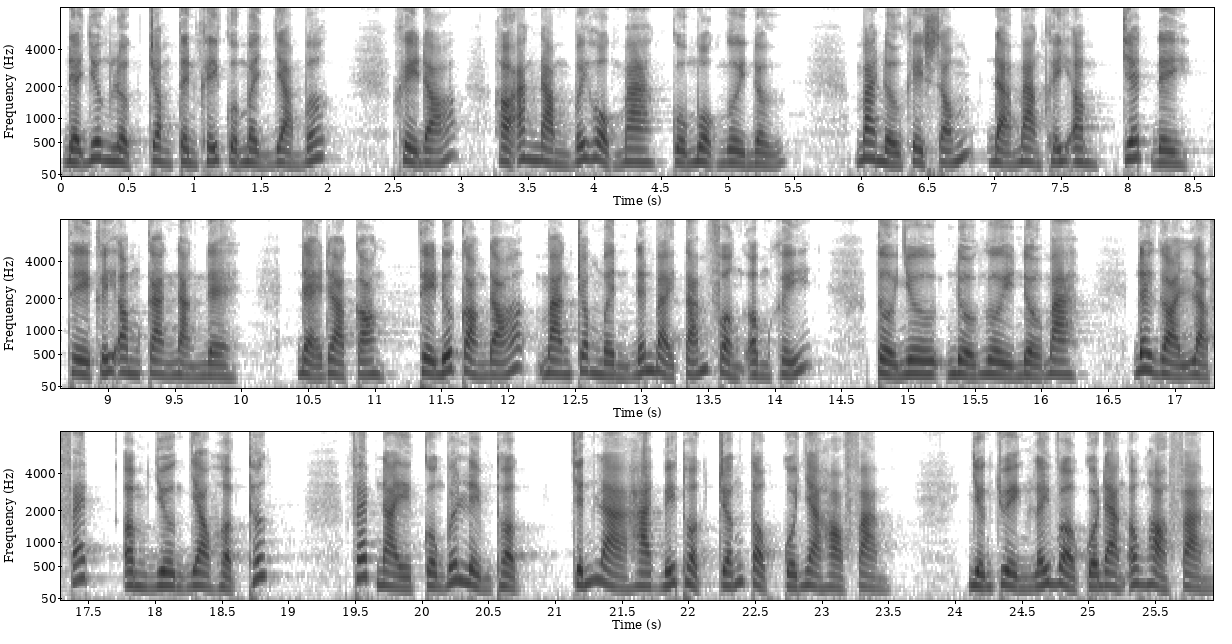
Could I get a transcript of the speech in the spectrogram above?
để dương lực trong tinh khí của mình giảm bớt. Khi đó, họ ăn nằm với hồn ma của một người nữ. Ma nữ khi sống đã mang khí âm, chết đi thì khí âm càng nặng nề. Đẻ ra con thì đứa con đó mang trong mình đến 7-8 phần âm khí, tự như nửa người nửa ma. Đây gọi là phép âm dương giao hợp thức. Phép này cùng với liềm thuật chính là hai bí thuật trấn tộc của nhà họ Phạm. Những chuyện lấy vợ của đàn ông họ Phạm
